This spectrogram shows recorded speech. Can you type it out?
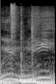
with me.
